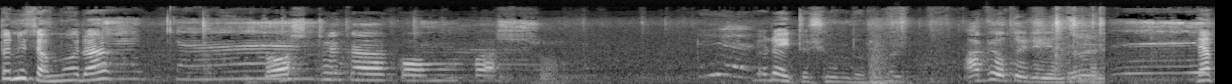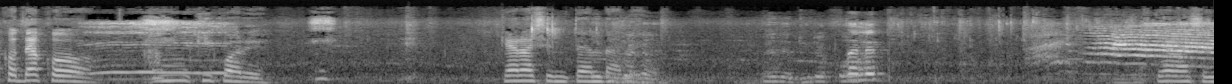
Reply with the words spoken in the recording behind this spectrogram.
কত নিছে মোরা দশ টাকা কম পাঁচশো। এটাই তো সুন্দর। আগেও তো এটাই দেখো দেখো আম্মু কি করে? কেরাসিন তেল ডালে। কেরাসিন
